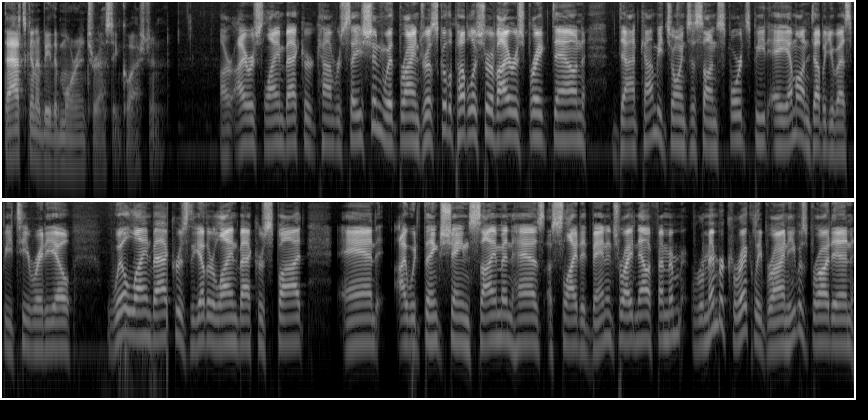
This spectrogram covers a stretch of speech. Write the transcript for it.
That's going to be the more interesting question. Our Irish linebacker conversation with Brian Driscoll, the publisher of IrishBreakdown.com. He joins us on Sportsbeat AM on WSBT Radio. Will linebacker is the other linebacker spot. And I would think Shane Simon has a slight advantage right now. If I remember correctly, Brian, he was brought in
